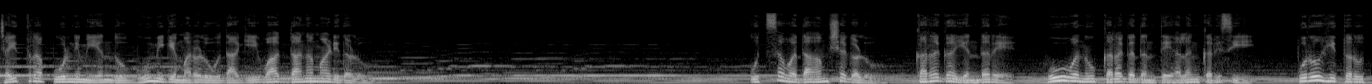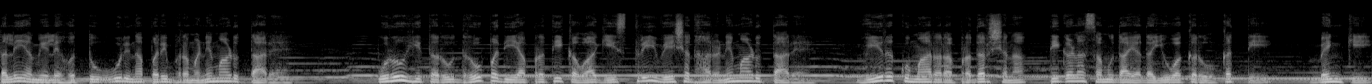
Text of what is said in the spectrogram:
ಚೈತ್ರ ಪೂರ್ಣಿಮೆಯೆಂದು ಭೂಮಿಗೆ ಮರಳುವುದಾಗಿ ವಾಗ್ದಾನ ಮಾಡಿದಳು. ಉತ್ಸವದ ಅಂಶಗಳು. ಕರಗ ಎಂದರೆ ಹೂವನ್ನು ಕರಗದಂತೆ ಅಲಂಕರಿಸಿ ಪುರೋಹಿತರು ತಲೆಯ ಮೇಲೆ ಹೊತ್ತು ಊರಿನ ಪರಿಭ್ರಮಣೆ ಮಾಡುತ್ತಾರೆ. ಪುರೋಹಿತರು ದ್ರೌಪದಿಯ ಪ್ರತೀಕವಾಗಿ ಸ್ತ್ರೀ ವೇಷಧಾರಣೆ ಮಾಡುತ್ತಾರೆ. ವೀರಕುಮಾರರ ಪ್ರದರ್ಶನ ತಿಗಳ ಸಮುದಾಯದ ಯುವಕರು ಕತ್ತಿ, ಬೆಂಕಿ,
